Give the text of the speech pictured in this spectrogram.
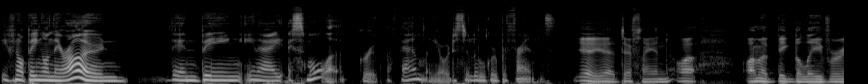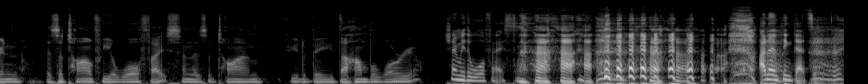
if not being on their own, then being in a, a smaller group, a family, or just a little group of friends? Yeah, yeah, definitely. And I, I'm a big believer in there's a time for your war face and there's a time for you to be the humble warrior. Show me the war face. I don't think that's it.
